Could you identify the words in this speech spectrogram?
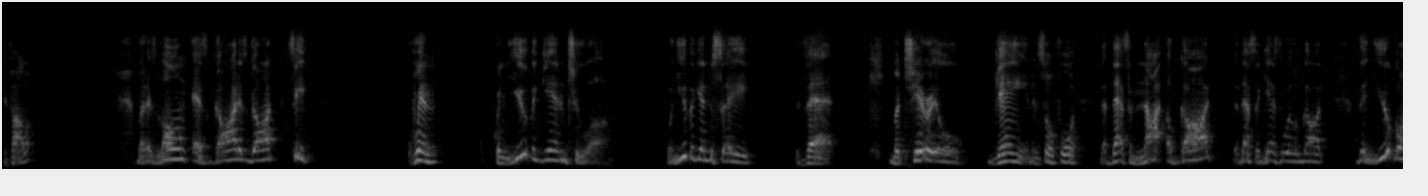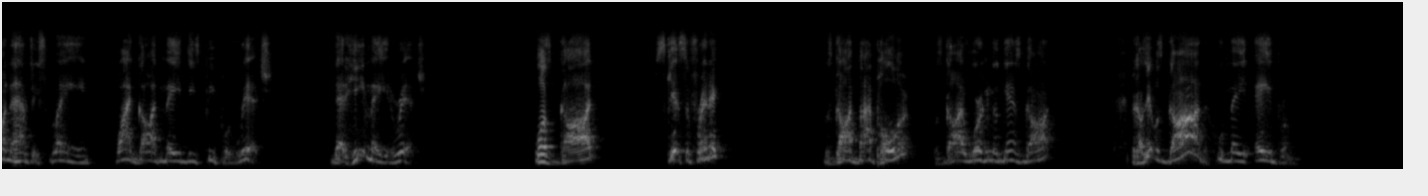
You follow? But as long as God is God, see, when when you begin to uh when you begin to say that material gain and so forth, that that's not of God, that that's against the will of God, then you're going to have to explain why God made these people rich, that he made rich. Was God schizophrenic? Was God bipolar? Was God working against God? Because it was God who made Abram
